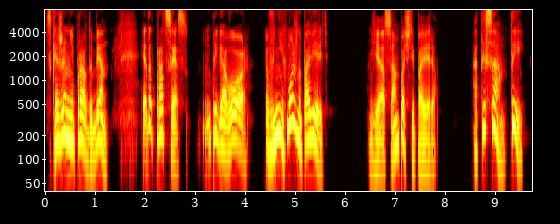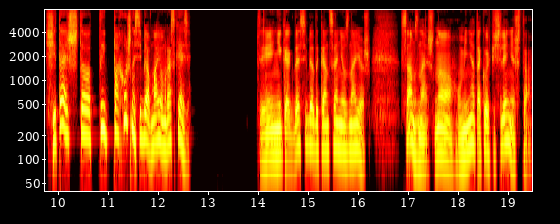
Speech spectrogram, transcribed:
Скажи мне правду, Бен. Этот процесс, приговор, в них можно поверить? Я сам почти поверил. А ты сам, ты, считаешь, что ты похож на себя в моем рассказе? Ты никогда себя до конца не узнаешь. Сам знаешь, но у меня такое впечатление, что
